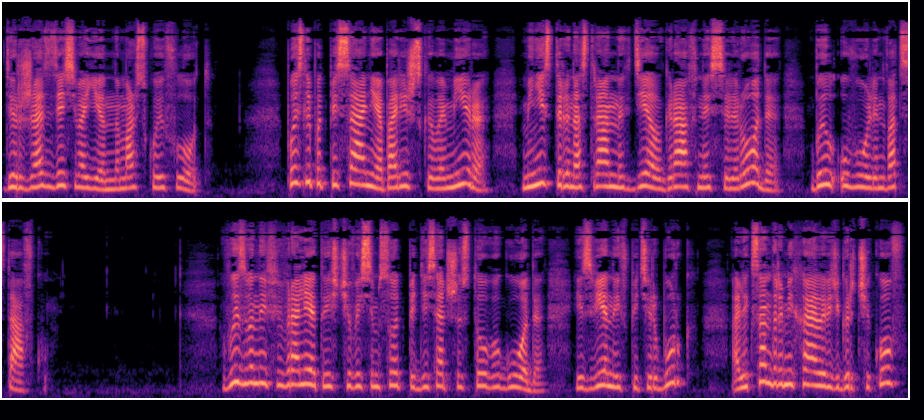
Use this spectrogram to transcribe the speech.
держать здесь военно-морской флот. После подписания Парижского мира министр иностранных дел граф Нессельроде был уволен в отставку. Вызванный в феврале 1856 года из Вены в Петербург, Александр Михайлович Горчаков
